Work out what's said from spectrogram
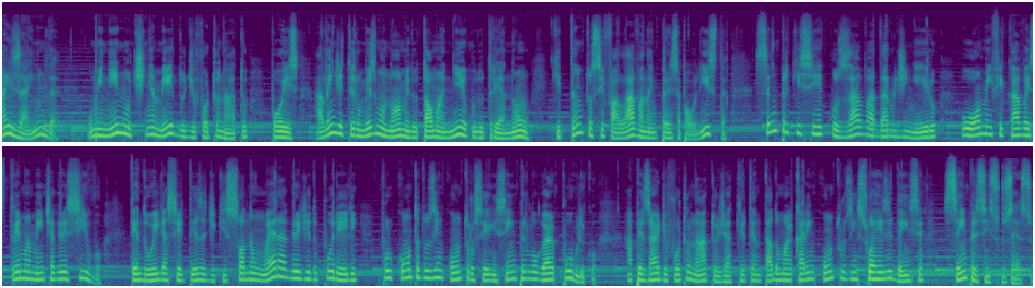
Mais ainda, o menino tinha medo de Fortunato, pois, além de ter o mesmo nome do tal maníaco do Trianon que tanto se falava na imprensa paulista, sempre que se recusava a dar o dinheiro, o homem ficava extremamente agressivo, tendo ele a certeza de que só não era agredido por ele por conta dos encontros serem sempre lugar público, apesar de Fortunato já ter tentado marcar encontros em sua residência, sempre sem sucesso.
